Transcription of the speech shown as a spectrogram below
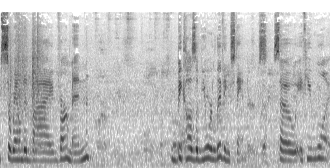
surrounded by vermin because of your living standards. Yeah. So if you want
